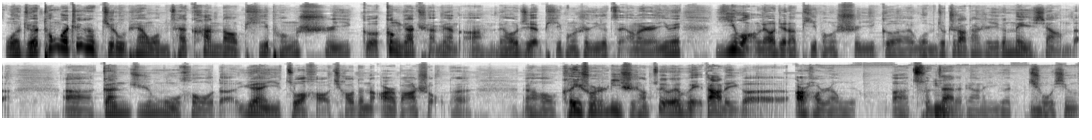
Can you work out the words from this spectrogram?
我觉得通过这个纪录片，我们才看到皮蓬是一个更加全面的啊，了解皮蓬是一个怎样的人。因为以往了解到皮蓬是一个，我们就知道他是一个内向的，啊，甘居幕后的，愿意做好乔丹的二把手的，然后可以说是历史上最为伟大的一个二号人物。啊，存在的这样的一个球星，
